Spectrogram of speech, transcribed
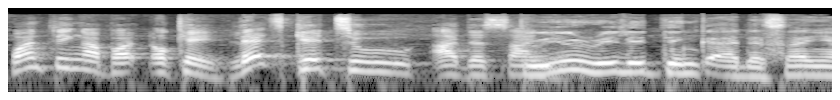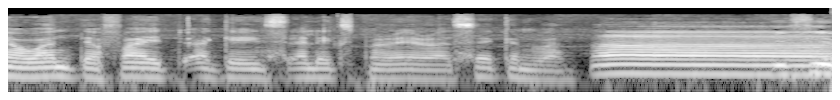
one thing about okay, let's get to Adesanya. do you really think Adesanya won the fight against Alex Pereira, second one? Uh, If he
